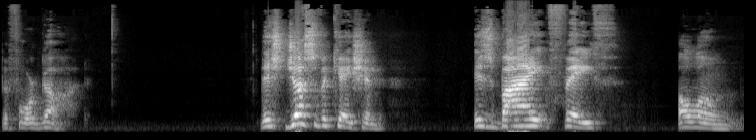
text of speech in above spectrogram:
before God. This justification is by faith alone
